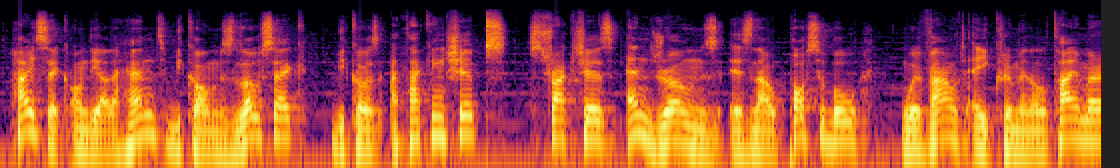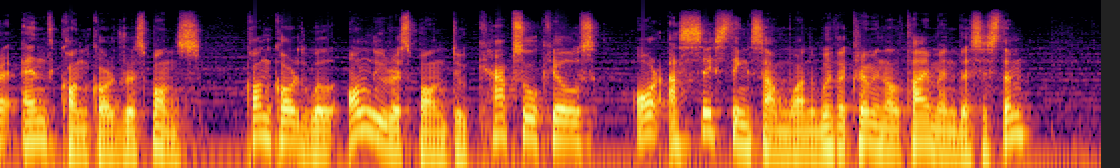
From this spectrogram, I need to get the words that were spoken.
Highsec on the other hand becomes lowsec because attacking ships, structures and drones is now possible without a criminal timer and Concord response. Concord will only respond to capsule kills or assisting someone with a criminal timer in the system,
